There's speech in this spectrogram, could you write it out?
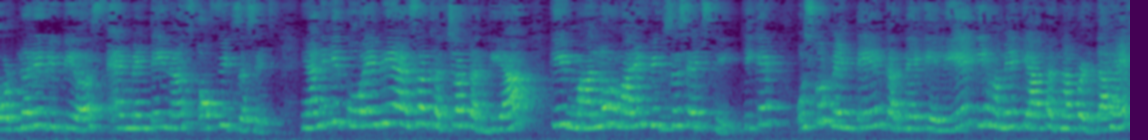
ordinary repairs and maintenance of fix assets यानी कि कोई भी ऐसा खर्चा कर दिया कि मान लो हमारी फिक्स असेट्स थी, ठीक है? उसको मेंटेन करने के लिए कि हमें क्या करना पड़ता है?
